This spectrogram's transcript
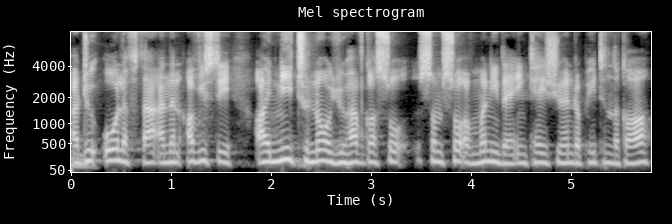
I do all of that, and then obviously I need to know you have got so, some sort of money there in case you end up hitting the car.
